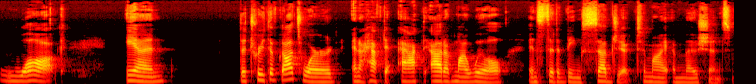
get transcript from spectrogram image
walk in the truth of God's word and I have to act out of my will instead of being subject to my emotions.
